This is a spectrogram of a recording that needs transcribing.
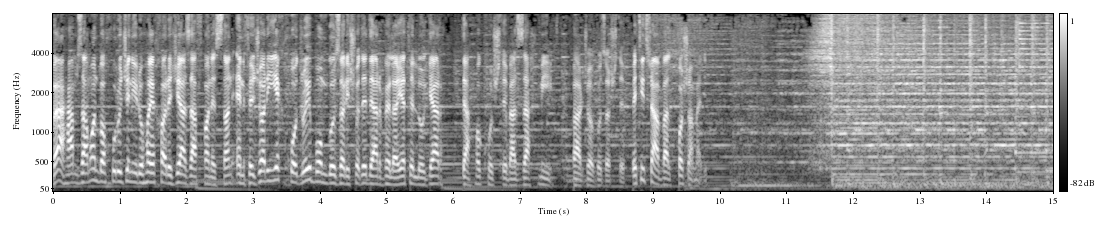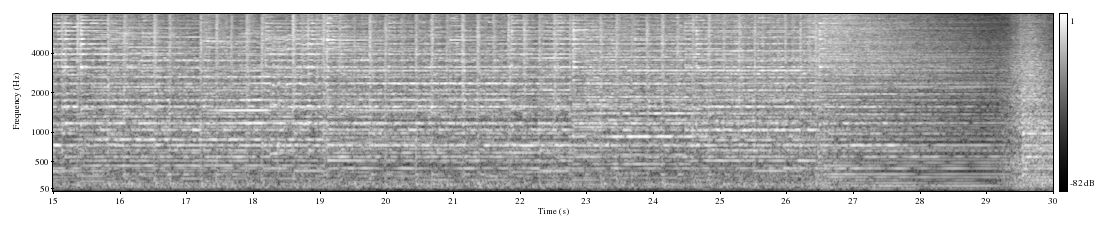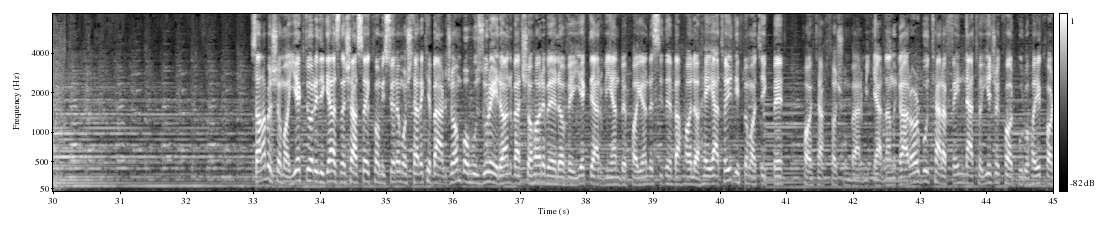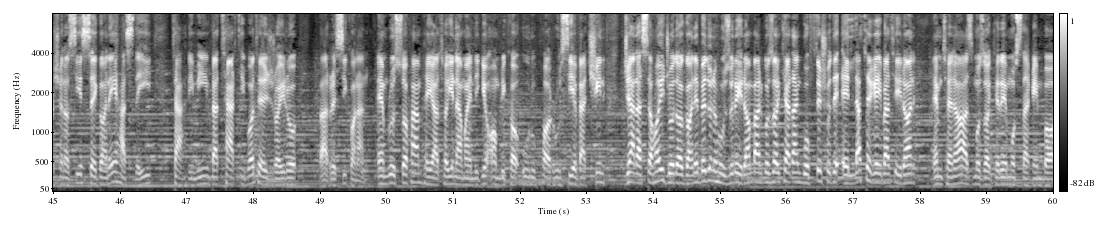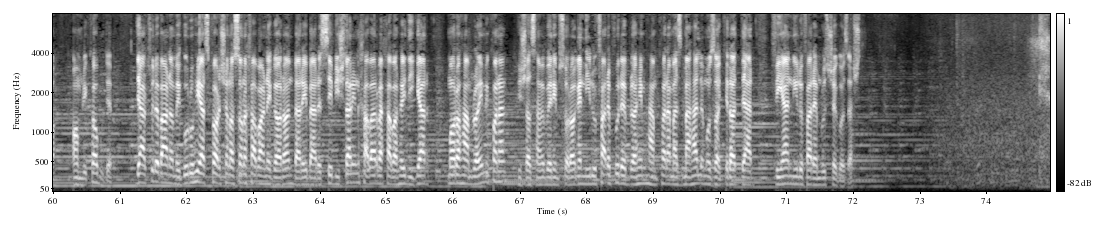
و همزمان با خروج نیروهای خارجی از افغانستان انفجار یک خودروی بمبگذاری شده در ولایت لوگر دهها کشته و زخمی. بر جا گذاشته. به تیتر اول خوش آمدید. سلام به شما. یک دور دیگه از نشست‌های کمیسیون مشترک برجام با حضور ایران و چهار به علاوه یک در وین به پایان رسیده و حالا هیئت‌های دیپلماتیک به پایتخت‌هاشون برمیگردن. قرار بود طرفین نتایج کارگروه‌های کارشناسی سگانه هسته‌ای تحریمی و ترتیبات اجرایی رو بررسی کنند امروز صبح هم هیئت‌های نمایندگی آمریکا، اروپا، روسیه و چین جلسه های جداگانه بدون حضور ایران برگزار کردن. گفته شده علت غیبت ایران امتناع از مذاکره مستقیم با آمریکا بوده. در طول برنامه گروهی از کارشناسان و خبرنگاران برای بررسی بیشتر این خبر و خبرهای دیگر ما را همراهی می‌کنند. پیش از همه بریم سراغ نیلوفر پور ابراهیم همکارم از محل مذاکرات در وین. نیلوفر امروز چه گذشت؟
